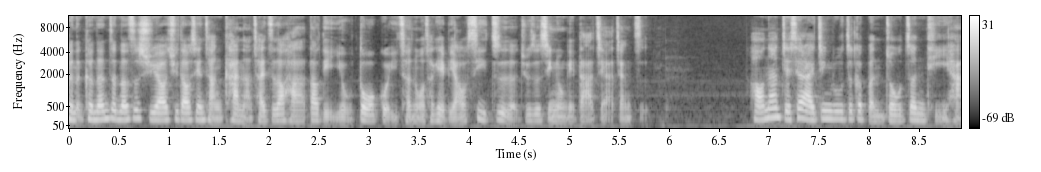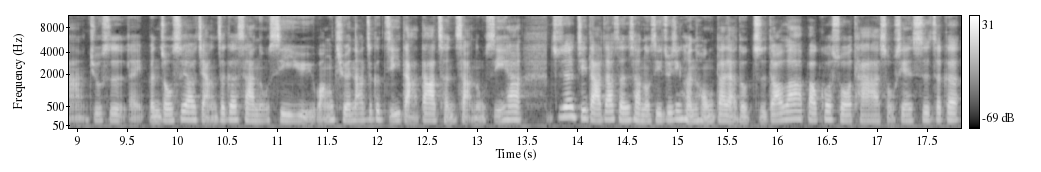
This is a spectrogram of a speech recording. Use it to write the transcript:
可能可能真的是需要去到现场看啊，才知道它到底有多鬼城，我才可以比较细致的，就是形容给大家这样子。好，那接下来进入这个本周正题哈，就是诶，本周是要讲这个萨努西与王权啊，这个吉打大臣萨努西哈，就是吉打大臣萨努西最近很红，大家都知道啦，包括说他首先是这个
